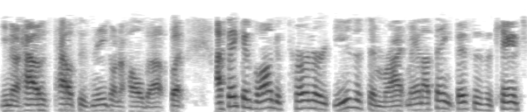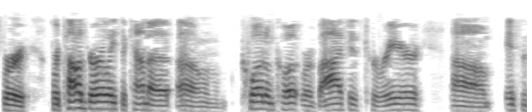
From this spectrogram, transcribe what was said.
you know how's how's his knee going to hold up? But I think as long as Koetter uses him right, man, I think this is a chance for for Todd Gurley to kind of um, quote unquote revive his career. Um, it's a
